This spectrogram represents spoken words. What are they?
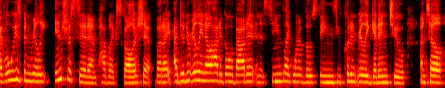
I've always been really interested in public scholarship, but I, I, didn't really know how to go about it. And it seemed like one of those things you couldn't really get into until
